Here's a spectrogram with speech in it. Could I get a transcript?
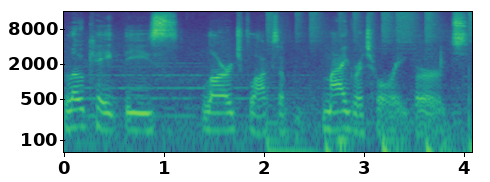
locate these large flocks of migratory birds?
